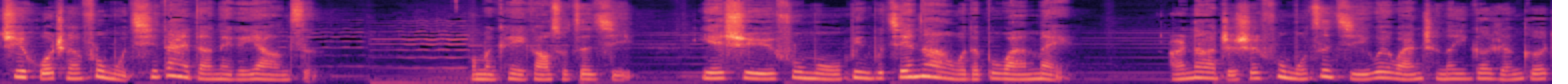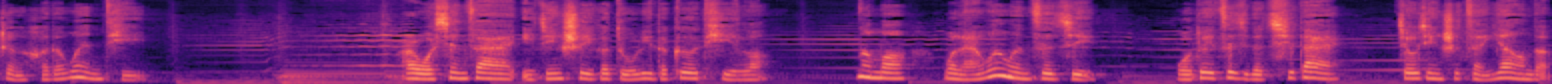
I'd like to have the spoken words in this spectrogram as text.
去活成父母期待的那个样子？我们可以告诉自己，也许父母并不接纳我的不完美，而那只是父母自己未完成的一个人格整合的问题。而我现在已经是一个独立的个体了，那么我来问问自己，我对自己的期待究竟是怎样的？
